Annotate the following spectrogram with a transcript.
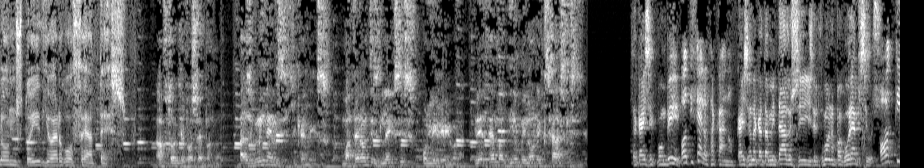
ρόλων στο ίδιο έργο θεατές. Αυτό ακριβώς έπαθα. Α μην ανησυχεί κανείς. Μαθαίνω τις λέξεις πολύ γρήγορα. Είναι θέμα δύο μηνών εξάσκησης. Θα κάνεις εκπομπή; Ό,τι θέλω θα κάνω. Κάνεις ανακαταμετάδοση ρυθμών απαγορέψεω. Ό,τι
